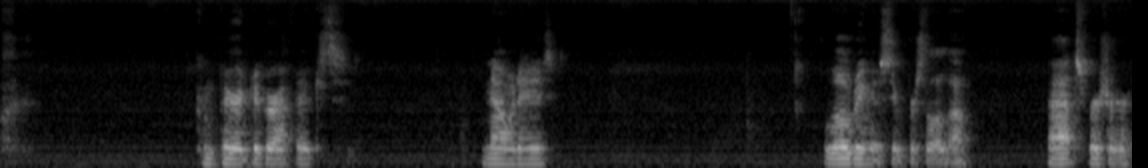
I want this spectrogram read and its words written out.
compared to graphics nowadays. Loading is super slow though. That's for sure.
